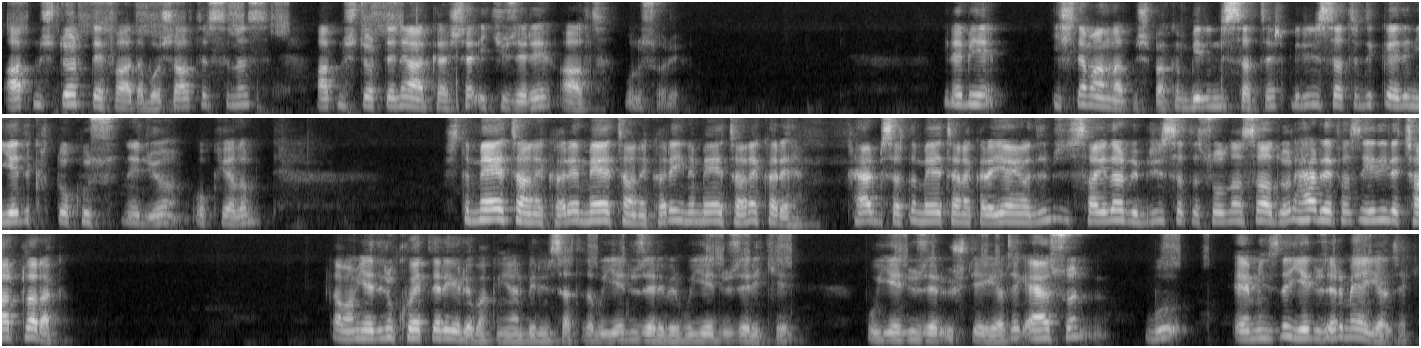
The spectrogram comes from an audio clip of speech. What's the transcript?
64 defada boşaltırsınız. 64'te ne arkadaşlar? 2 üzeri 6. Bunu soruyor. Yine bir işlem anlatmış bakın. Birinci satır. Birinci satır dikkat edin. 749 ne diyor? Okuyalım. İşte m tane kare, m tane kare, yine m tane kare. Her bir satırda m tane kare yan yana dizilmiş. Sayılar ve birinci satır soldan sağa doğru her defasında 7 ile çarpılarak. Tamam 7'nin kuvvetleri geliyor bakın yani birinci satırda. Bu 7 üzeri 1, bu 7 üzeri 2, bu 7 üzeri 3 diye gelecek. En son bu m'inizde 7 üzeri m'ye gelecek.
